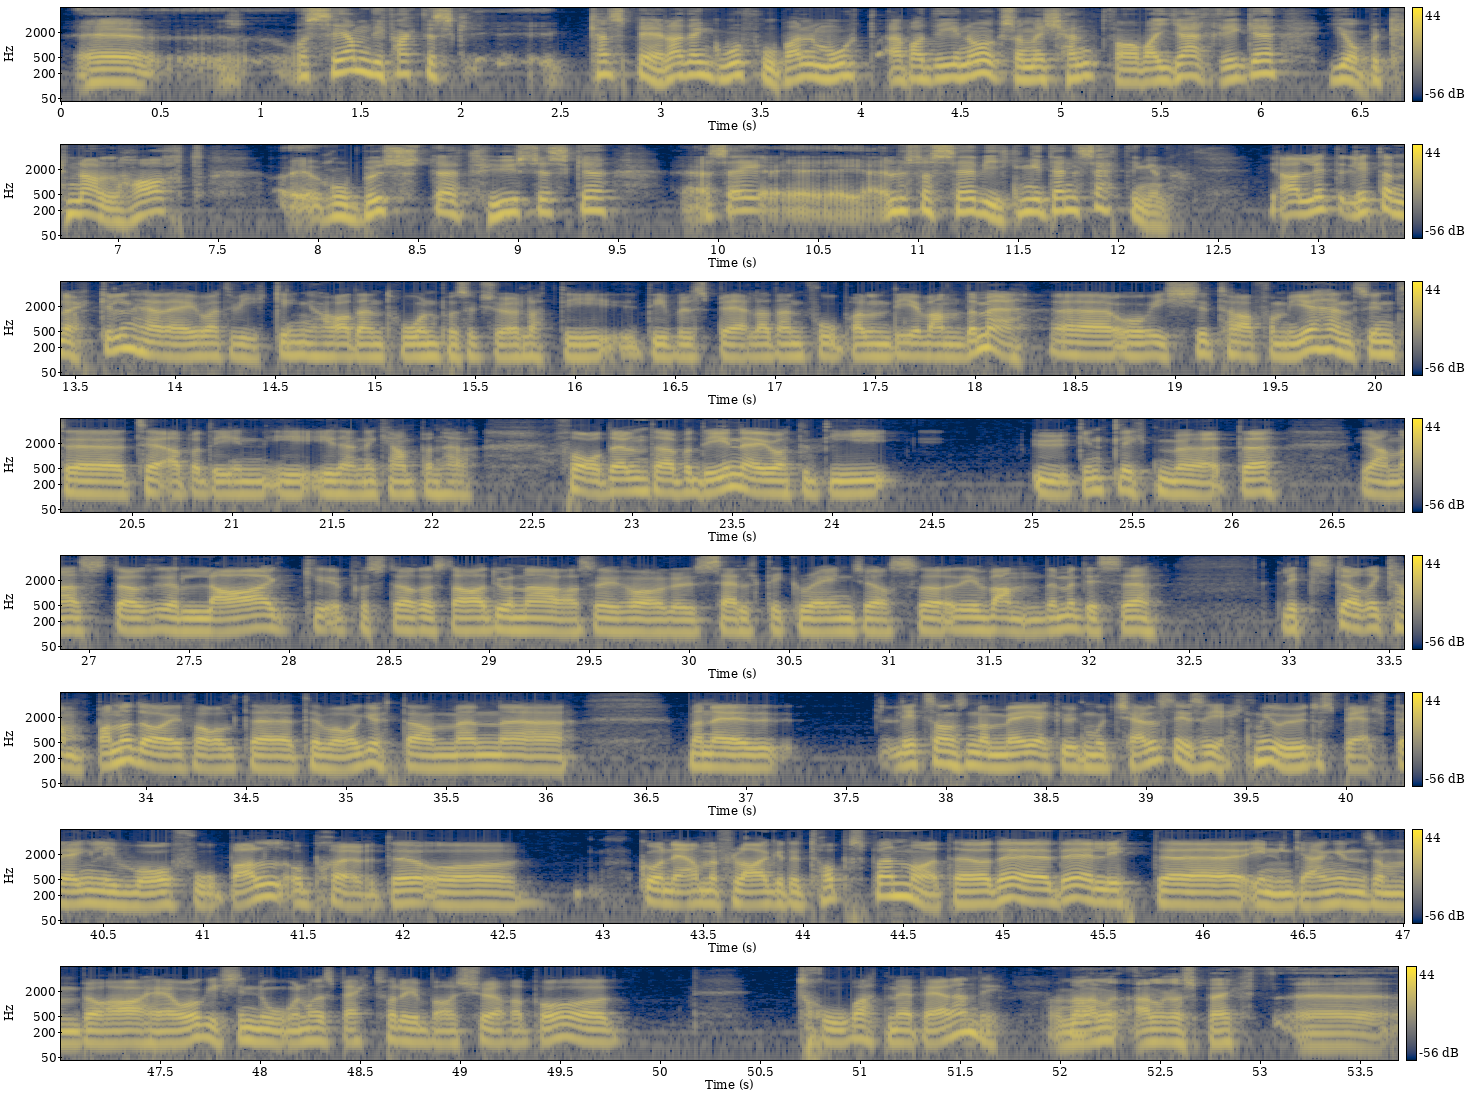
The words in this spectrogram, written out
Eh, og se om de faktisk kan spille den gode fotballen mot Aberdeen òg, som er kjent for å være gjerrige, jobbe knallhardt, eh, robuste, fysiske. Altså, jeg, jeg, jeg har lyst til å se Viking i den settingen. Ja, litt, litt av nøkkelen her er jo at Viking har den troen på seg selv at de, de vil spille den fotballen de er vant med, eh, og ikke ta for mye hensyn til, til Aberdeen i, i denne kampen her. Fordelen til Aberdeen er jo at de ukentlig møter gjerne større lag på større stadioner, altså i forhold til Celtic Rangers, og de er vant med disse litt større kampene da i forhold til, til våre gutter. Men, eh, men jeg, litt sånn som når vi gikk ut mot Chelsea, så gikk vi jo ut og spilte egentlig vår fotball og prøvde å gå ned med flagget til topps på en måte. og Det, det er litt uh, inngangen som vi bør ha her òg. Ikke noen respekt for de, bare kjøre på og tro at vi er bedre enn de. Og Med all, all respekt, eh,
